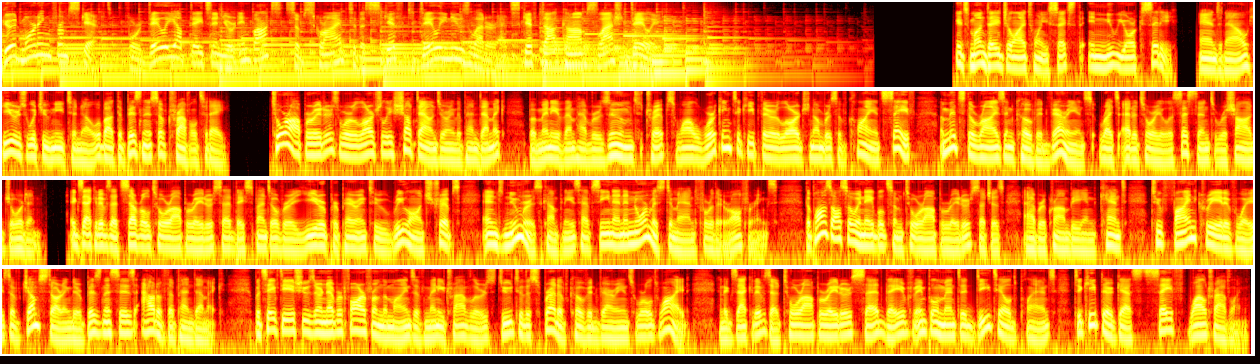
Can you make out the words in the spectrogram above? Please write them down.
Good morning from Skift. For daily updates in your inbox, subscribe to the Skift Daily newsletter at skift.com/daily. It's Monday, July 26th in New York City. And now, here's what you need to know about the business of travel today. Tour operators were largely shut down during the pandemic, but many of them have resumed trips while working to keep their large numbers of clients safe amidst the rise in COVID variants, writes editorial assistant Rashaad Jorden. Executives at several tour operators said they spent over a year preparing to relaunch trips, and numerous companies have seen an enormous demand for their offerings. The pause also enabled some tour operators, such as Abercrombie and Kent, to find creative ways of jumpstarting their businesses out of the pandemic. But safety issues are never far from the minds of many travelers due to the spread of COVID variants worldwide, and executives at tour operators said they've implemented detailed plans to keep their guests safe while traveling.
